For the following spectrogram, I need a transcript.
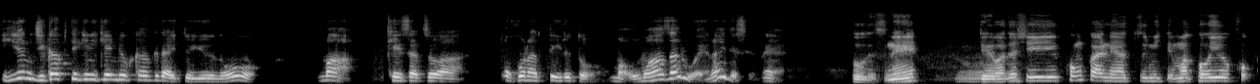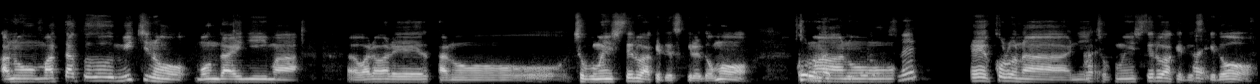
非常に自覚的に権力拡大というのを、まあ、警察は行っていると、まあ、思わざるを得ないですよね。そうですね。で、私、今回のやつ見て、まあ、こういう、あの、全く未知の問題に今、我々、あの、直面してるわけですけれども、コロナ、えコロナに直面してるわけですけど、はい。はい、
